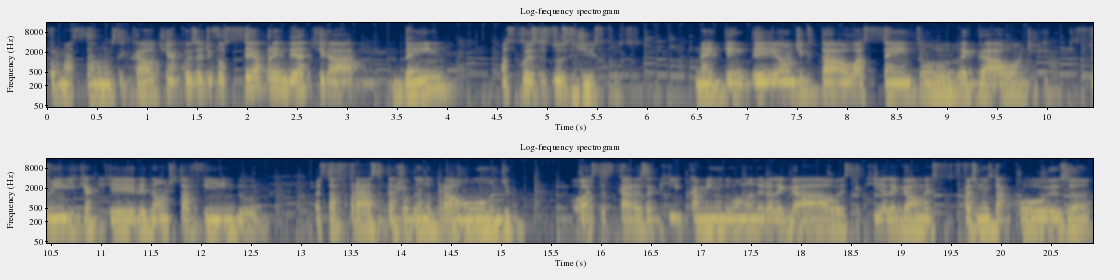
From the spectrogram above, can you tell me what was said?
formação musical, tinha a coisa de você aprender a tirar bem as coisas dos discos, né? Entender onde que tá o acento legal, onde que, que swing que é aquele, de onde está vindo, essa frase está jogando para onde. Ó, esses caras aqui caminham de uma maneira legal, esse aqui é legal, mas faz muita coisa.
